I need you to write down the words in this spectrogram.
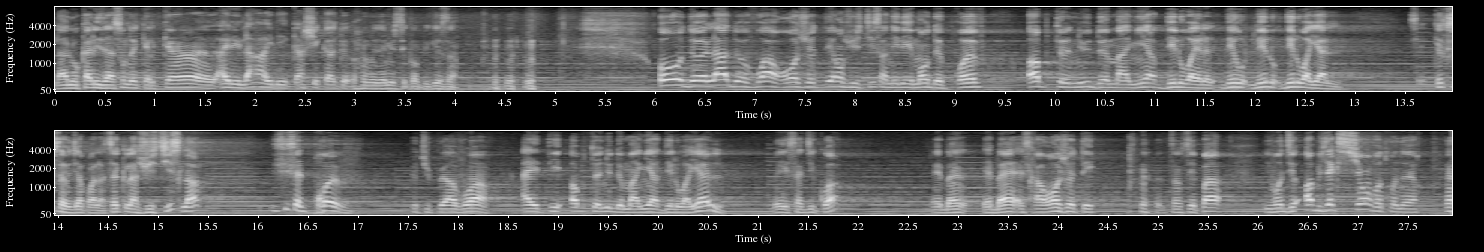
la localisation de quelqu'un. Euh, ah, il est là, il est caché quelque... mes amis, c'est compliqué ça. Au-delà de voir rejeter en justice un élément de preuve obtenu de manière déloyale. Qu'est-ce que ça veut dire par là? C'est que la justice, là, ici, cette preuve que tu peux avoir a été obtenue de manière déloyale, mais ça dit quoi? Eh bien, eh ben, elle sera rejetée. pas, ils vont dire objection, votre honneur.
